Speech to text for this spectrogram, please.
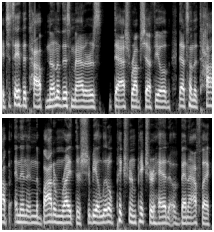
It should say at the top, "None of this matters." Dash Rob Sheffield. That's on the top, and then in the bottom right, there should be a little picture-in-picture head of Ben Affleck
